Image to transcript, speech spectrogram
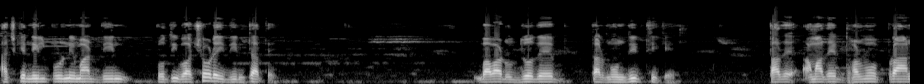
আজকে নীল পূর্ণিমার দিন প্রতি বছর এই দিনটাতে বাবা রুদ্রদেব তার মন্দির থেকে তাদের, আমাদের ধর্মপ্রাণ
